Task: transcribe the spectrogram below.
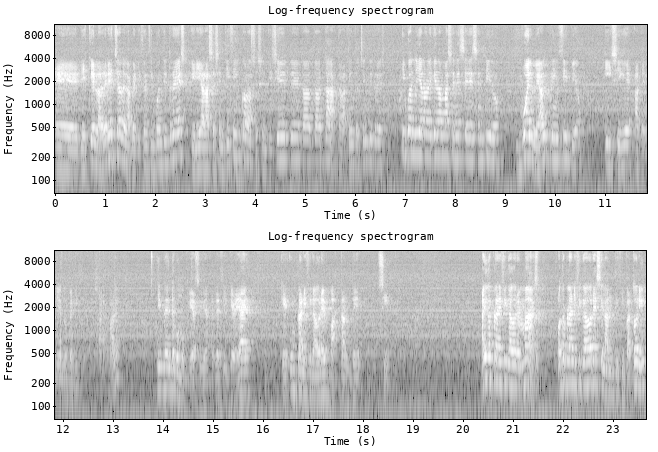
eh, de izquierda a derecha, de la petición 53, iría a la 65, a la 67, hasta la 183, y cuando ya no le quedan más en ese sentido, vuelve al principio y sigue atendiendo peticiones. ¿vale? Simplemente como curiosidad, es decir, que veáis que un planificador es bastante simple. Hay dos planificadores más. Otro planificador es el anticipatory,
